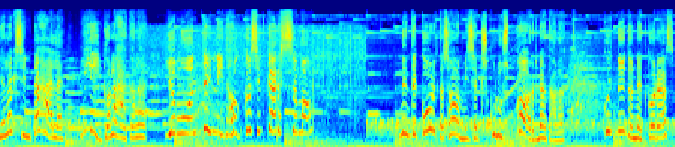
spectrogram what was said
ja läksin tähele liiga lähedale ja mu antennid hakkasid kärssama. Nende kordasaamiseks kulus paar nädalat, kuid nüüd on need korras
